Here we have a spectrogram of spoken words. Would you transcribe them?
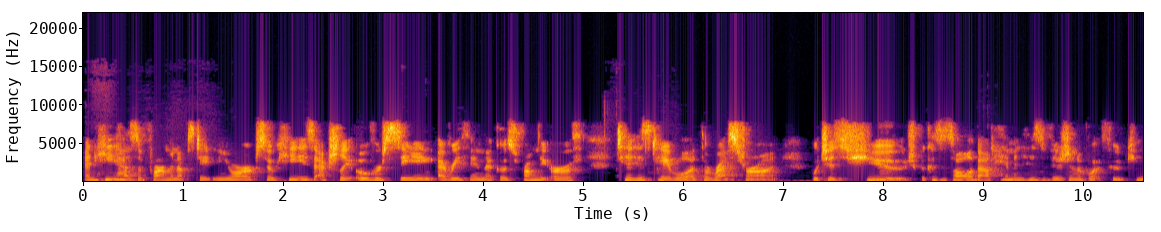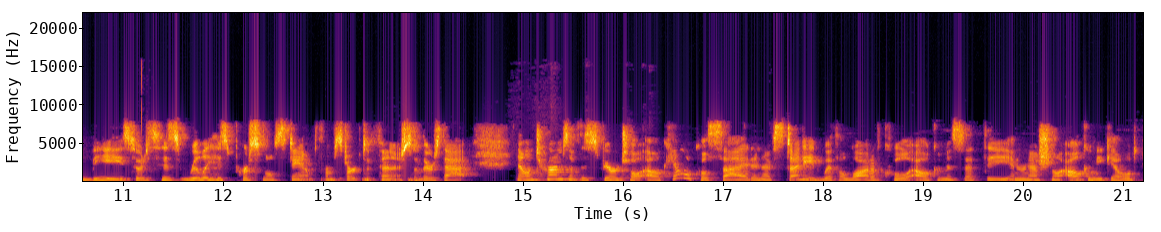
And he has a farm in upstate New York. So he's actually overseeing everything that goes from the earth to his table at the restaurant, which is huge because it's all about him and his vision of what food can be. So it's his really his personal stamp from start to finish. So there's that. Now, in terms of the spiritual alchemical side, and I've studied with a lot of cool alchemists at the International Alchemy Guild,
